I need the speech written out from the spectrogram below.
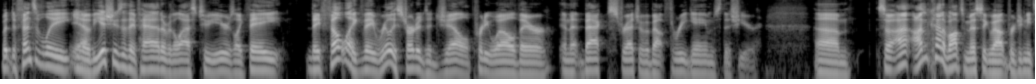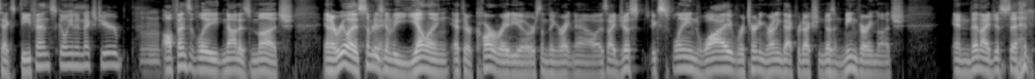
but defensively, yeah. you know, the issues that they've had over the last two years, like they they felt like they really started to gel pretty well there in that back stretch of about three games this year. Um, so I, am kind of optimistic about Virginia Tech's defense going into next year. Mm-hmm. Offensively, not as much. And I realize somebody's going to be yelling at their car radio or something right now, as I just explained why returning running back production doesn't mean very much. And then I just said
